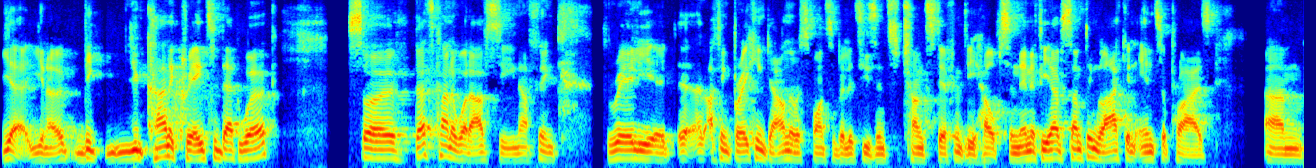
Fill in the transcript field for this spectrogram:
yeah, you know, be, you kind of created that work, so that's kind of what I've seen. I think really, it, I think breaking down the responsibilities into chunks definitely helps, and then if you have something like an enterprise um,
